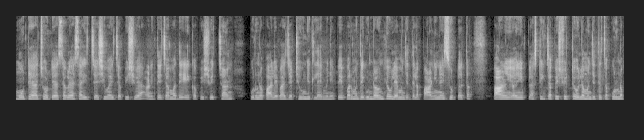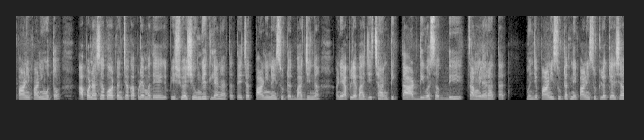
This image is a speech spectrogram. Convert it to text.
मोठ्या छोट्या सगळ्या साईजच्या शिवायच्या पिशव्या आणि त्याच्यामध्ये एका पिशवीत छान पूर्ण पालेभाज्या ठेवून घेतल्या आहे मी पेपरमध्ये गुंडाळून ठेवल्या म्हणजे त्याला पाणी नाही सुटत. पाणी आणि प्लास्टिकच्या पिशवीत ठेवलं म्हणजे त्याचं पूर्ण पाणी पाणी होतं. आपण असं कॉटनच्या कपड्यामध्ये पिशव्या शिवून घेतल्या ना तर त्याच्यात पाणी नाही सुटत भाजींना. आणि आपल्या भाजी छान टिकता आठ दिवस अगदी चांगल्या राहतात. म्हणजे पाणी सुटत नाही. पाणी सुटलं की अशा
